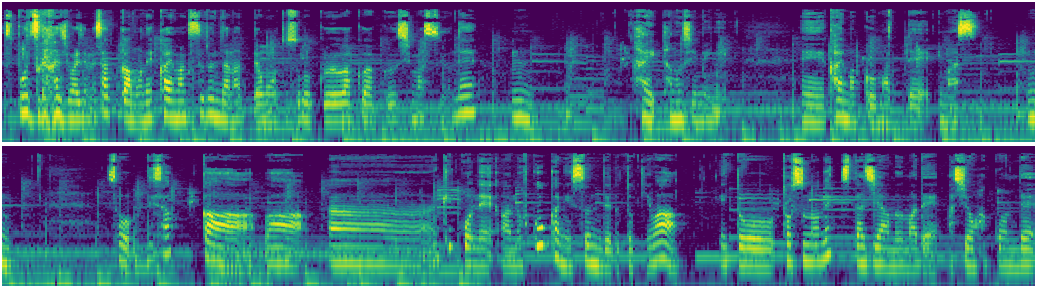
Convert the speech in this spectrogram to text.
スポーツが始まるじゃないサッカーもね開幕するんだなって思うとすごくワクワクしますよね。うん、はい楽しみに、えー、開幕を待っています。うん、そうでサッカーはあ結構ねあの福岡に住んでる時は、えっと、鳥栖のねスタジアムまで足を運んで、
